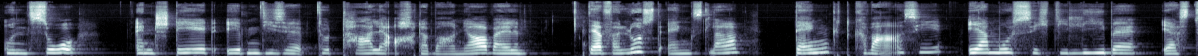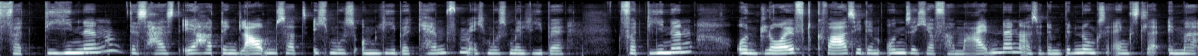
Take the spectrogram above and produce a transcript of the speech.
Und so entsteht eben diese totale Achterbahn, ja, weil der Verlustängstler denkt quasi, er muss sich die Liebe erst verdienen. Das heißt, er hat den Glaubenssatz, ich muss um Liebe kämpfen, ich muss mir Liebe verdienen und läuft quasi dem unsicher Vermeidenden, also dem Bindungsängstler, immer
